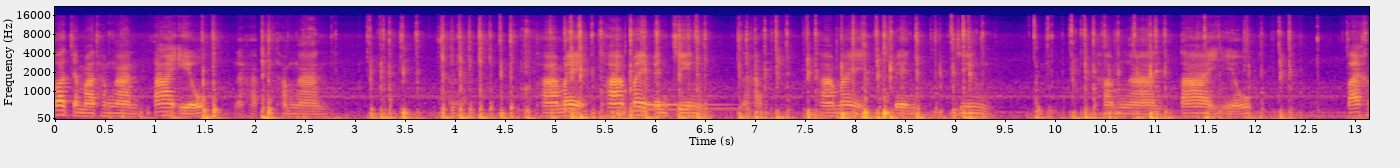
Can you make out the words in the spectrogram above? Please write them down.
ก็จะมาทำงานใต้เอลนะครับทำงาน ถ้าไม่ถ้าไม่เป็นจริงนะครับ ถ้าไม่เป็นจริงทำงานใต้เอลใต้ค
